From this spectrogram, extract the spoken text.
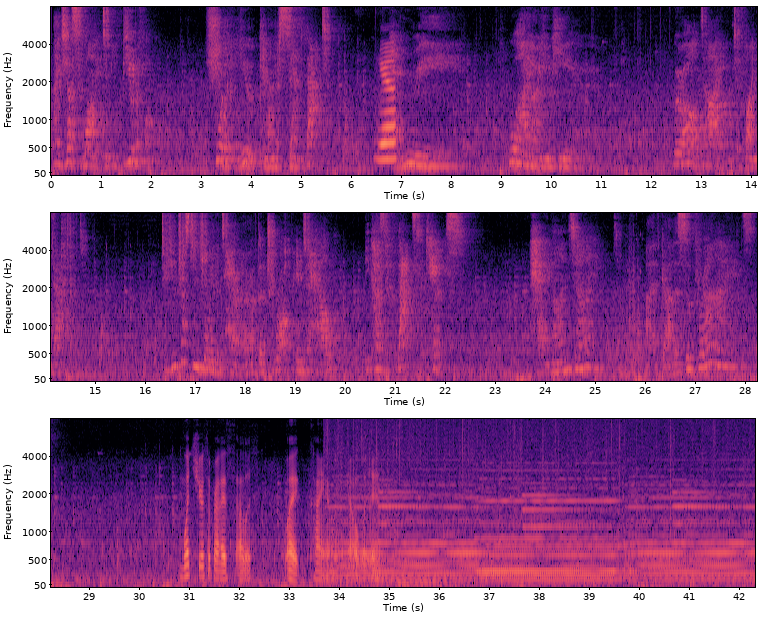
I just wanted to be beautiful. Surely you can understand that. Yeah. Henry, why are you here? We're all dying to find out. Do you just enjoy the terror of the drop into hell? Because if that's the case, hang on tight. I've got a surprise. What's your surprise, Alice? Well, I kind of already know what it is.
